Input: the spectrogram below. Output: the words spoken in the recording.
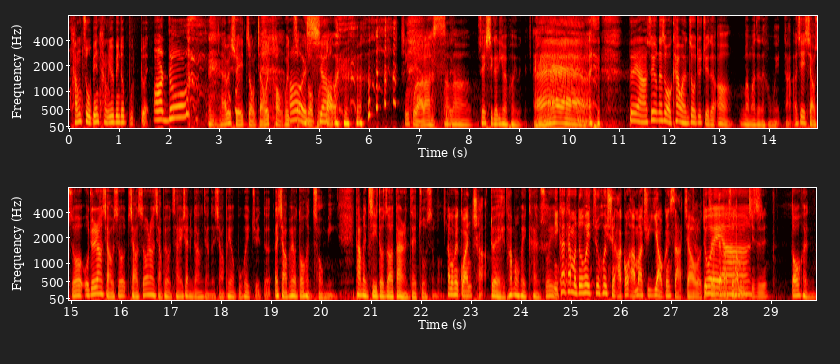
躺左边躺右边都不对，耳朵 还会水肿，脚会痛，会走走不动。辛苦了，拉死好了，所以是个另外朋友的。哎，对啊，所以那时候我看完之后就觉得，哦，妈妈真的很伟大。而且小时候，我觉得让小时候小时候让小朋友参与，像你刚刚讲的，小朋友不会觉得，哎，小朋友都很聪明，他们其实都知道大人在做什么，他们会观察，对，他们会看，所以你看他们都会就会选阿公阿嬷去要跟撒娇了，就代表说他们其实都很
